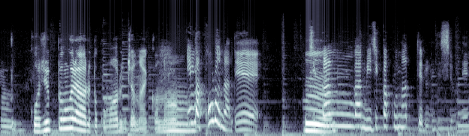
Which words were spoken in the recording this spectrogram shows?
うん、50分ぐらいあるとこもあるんじゃないかな。今コロナでうん時間が短くなってるんですよね。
